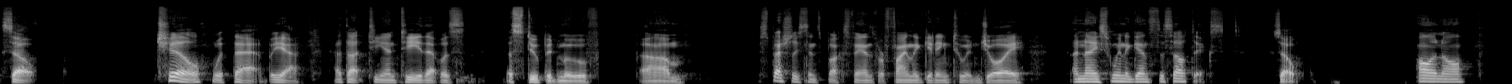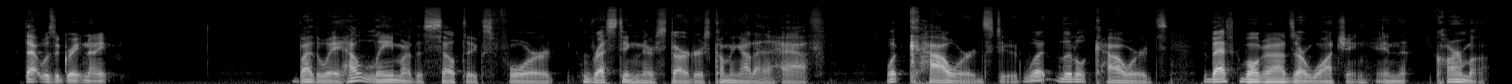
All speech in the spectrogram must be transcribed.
So chill with that. But yeah, I thought TNT that was a stupid move. Um, especially since Bucks fans were finally getting to enjoy a nice win against the Celtics. So, all in all, that was a great night. By the way, how lame are the Celtics for resting their starters coming out of the half? What cowards, dude. What little cowards. The basketball gods are watching, and karma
